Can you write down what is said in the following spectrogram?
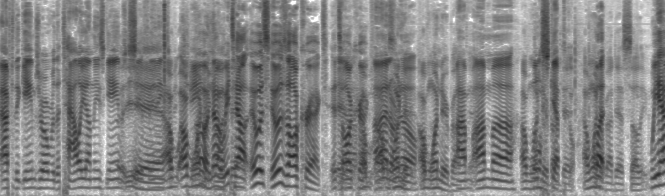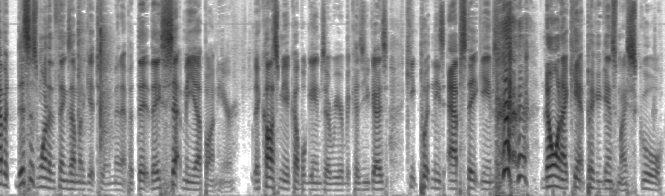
after the games are over the tally on these games? to see if Yeah, I- I wonder Oh no, about we that. tell it was it was all correct. It's Yeah, all I- correct. I don't wonder, know. I wonder about I'm that. I'm uh, I a wonder little skeptical. That. I wonder But about that, Sully. We have a. This is one of the things I'm going to get to in a minute. But they they set me up on here. They cost me a couple games every year because you guys keep putting these App State games, in, knowing I can't pick against my school,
